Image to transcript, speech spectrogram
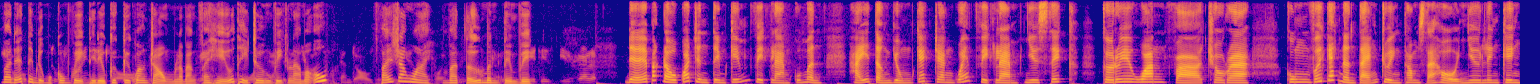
Và để tìm được một công việc thì điều cực kỳ quan trọng là bạn phải hiểu thị trường việc làm ở Úc. Phải ra ngoài và tự mình tìm việc. Để bắt đầu quá trình tìm kiếm việc làm của mình, hãy tận dụng các trang web việc làm như Seek, Career One và Chora, cùng với các nền tảng truyền thông xã hội như LinkedIn,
